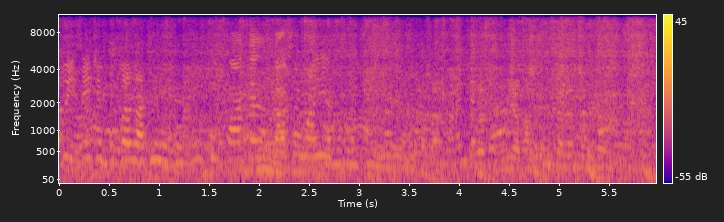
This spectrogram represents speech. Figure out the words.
Pois é, tipo, coisa lá que nem. Qualquer coisa mais. 중요한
